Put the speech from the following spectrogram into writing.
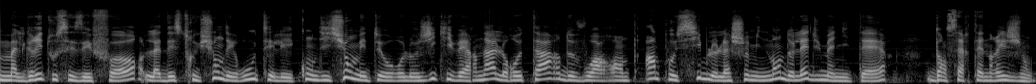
Malgré tous ces efforts, la destruction des routes et les conditions météorologiques hivernales retardent, voire rendent impossible l'acheminement de l'aide humanitaire dans certaines régions.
